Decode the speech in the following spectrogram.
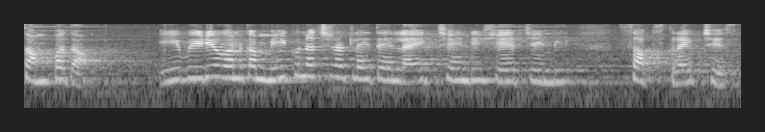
సంపద. ఈ వీడియో కనుక మీకు నచ్చినట్లయితే లైక్ చేయండి షేర్ చేయండి. సబ్స్క్రైబ్ చేసుకోండి.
